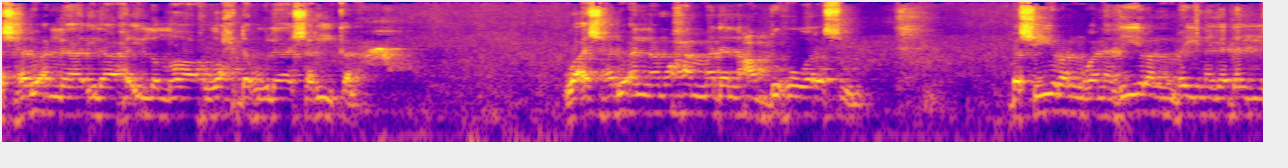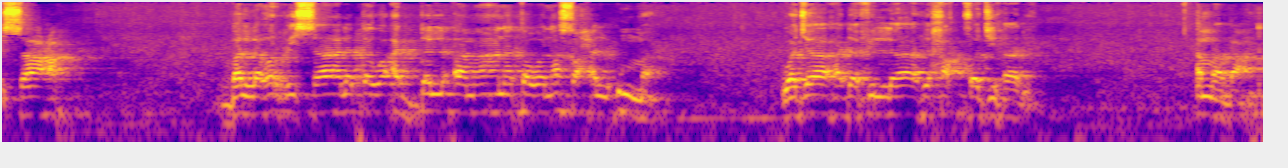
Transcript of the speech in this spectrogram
أشهد أن لا إله إلا الله وحده لا شريك له وأشهد أن محمدا عبده ورسوله بشيرا ونذيرا بين يدي الساعة بلغ الرسالة وأدى الأمانة ونصح الأمة وجاهد في الله حق جهاده. أما بعد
